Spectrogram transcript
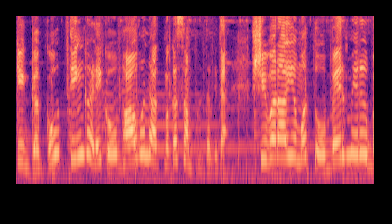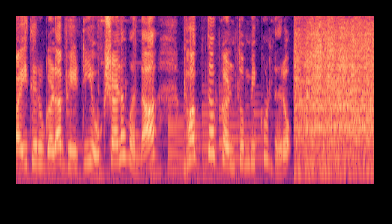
ಕಿಗ್ಗಕ್ಕೂ ತಿಂಗಳಿಗೂ ಭಾವನಾತ್ಮಕ ಸಂಬಂಧವಿದೆ. ಶಿವರಾಯ ಮತ್ತು ಬೆರ್ಮಿರು ಬೈದಿರುಗಳ ಭೇಟಿಯು ಕ್ಷಣವನ್ನ ಭಕ್ತ ಕಣ್ತುಂಬಿಕೊಂಡರು. Thank you.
